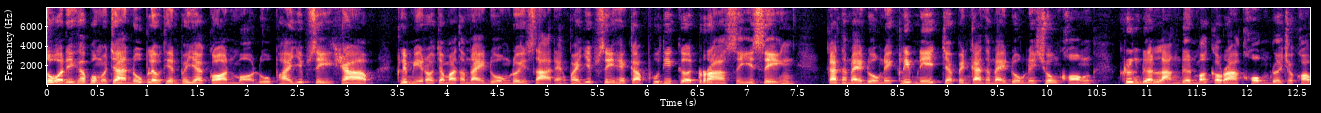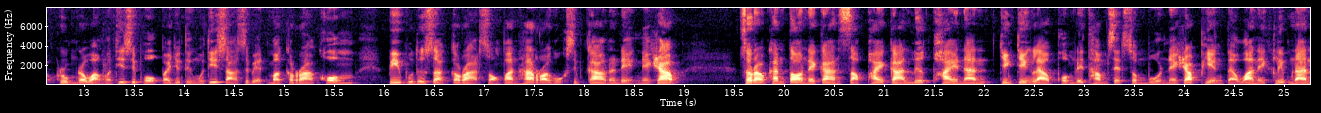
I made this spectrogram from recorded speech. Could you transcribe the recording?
สวัสดีครับผมอาจารย์นุ๊ปเลวเทียนพยากรณ์หมอดูไพ่ยิปซีครับ คลิปนี้เราจะมาทำนายดวงด้วยศาสตร์แห่งไพ่ยิปซีให้กับผู้ที่เกิดราศีสิงห์การทำนายดวงในคลิปนี้จะเป็นการทำนายดวงในช่วงของครึ่งเดือนหลังเดือนมกราคม โดยจะครอบคลุมระหว่างวันที่ 16 ไปจนถึงวันที่ 31 มกราคม ปีพุทธศักราช 2569 นั่นเองนะครับ สำหรับขั้นตอนในการสับไพ่การเลือกไพ่นั้น จริง ๆ แล้วผมได้ทำเสร็จสมบูรณ์นะครับ เพียงแต่ว่าในคลิปนั้น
